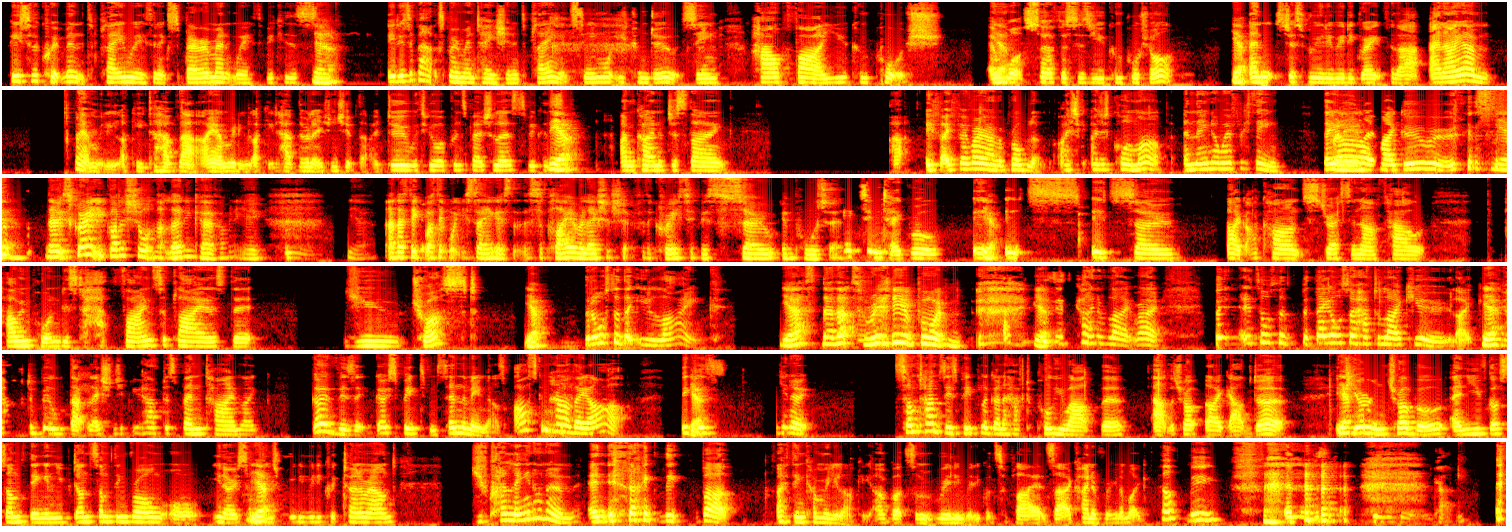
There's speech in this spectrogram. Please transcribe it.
piece of equipment to play with and experiment with because yeah. It is about experimentation. It's playing. It's seeing what you can do. It's seeing how far you can push and yeah. what surfaces you can push on. Yeah. And it's just really, really great for that. And I am I am really lucky to have that. I am really lucky to have the relationship that I do with your print specialists because yeah. I'm kind of just like, uh, if, if ever I have a problem, I, sh- I just call them up and they know everything. They Brilliant. are like my gurus. yeah. No, it's great. You've got to shorten that learning curve, haven't you? Mm. And I think I think what you're saying is that the supplier relationship for the creative is so important. It's integral. It, yeah. It's it's so like I can't stress enough how how important it is to ha- find suppliers that you trust. Yeah. But also that you like. Yes, no, that's really important. Yes, it's kind of like right, but it's also, but they also have to like you. Like, yeah. you have to build that relationship. You have to spend time. Like, go visit, go speak to them, send them emails, ask them how they are, because you know sometimes these people are going to have to pull you out the out the tr- like out the dirt. If you're in trouble and you've got something and you've done something wrong, or you know something's really really quick turnaround, you've got to lean on them. And like the but I think I'm really lucky. I've got some really really good suppliers that I kind of ring. I'm like, help me.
